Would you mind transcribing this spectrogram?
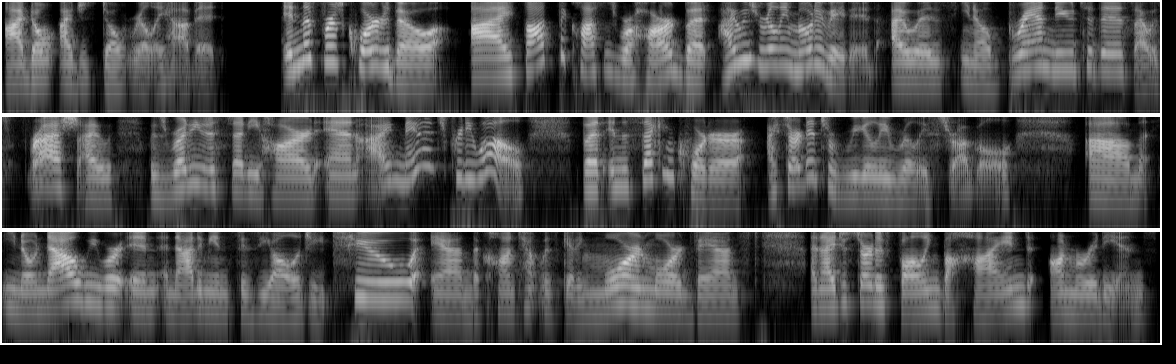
I don't, I just don't really have it. In the first quarter, though, I thought the classes were hard, but I was really motivated. I was, you know, brand new to this. I was fresh. I was ready to study hard, and I managed pretty well. But in the second quarter, I started to really, really struggle. Um, you know, now we were in anatomy and physiology too, and the content was getting more and more advanced. And I just started falling behind on meridians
